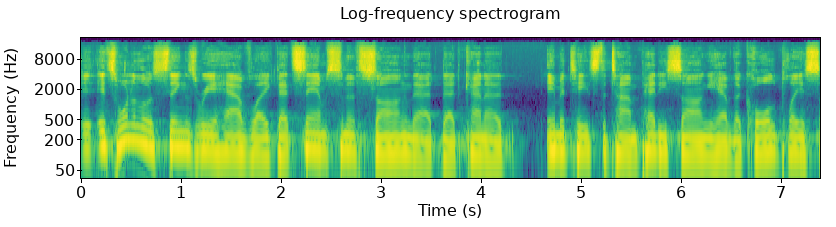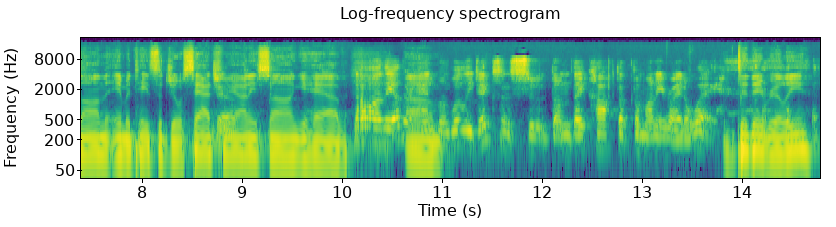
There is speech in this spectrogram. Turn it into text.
It- It's one of those things where you have like that Sam Smith song that that kind of imitates the Tom Petty song. You have the Coldplay song that imitates the Joe Satriani song. You have. now, on the other Um, hand, when Willie Dixon sued them, they coughed up the money right away. Did they really?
